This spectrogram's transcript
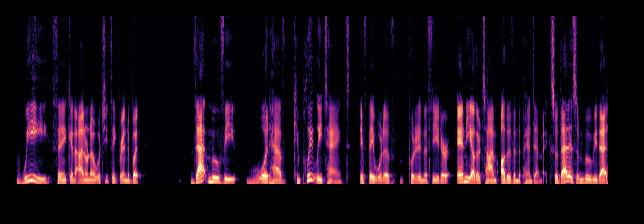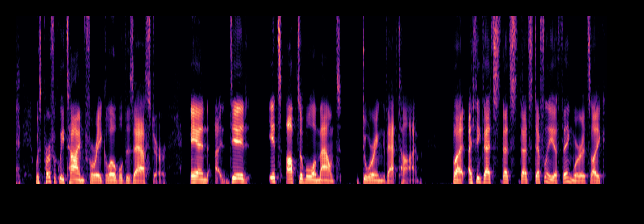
we think, and I don't know what you think, Brandon, but that movie would have completely tanked if they would have put it in the theater any other time other than the pandemic. So that is a movie that was perfectly timed for a global disaster and did its optimal amount during that time. But I think that's that's that's definitely a thing where it's like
